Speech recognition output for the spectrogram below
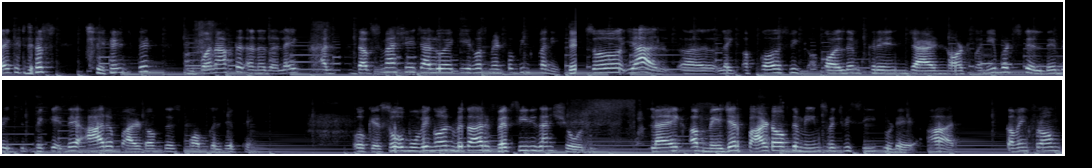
like it just changed it one after another. Like a Dubsmash se ki it was meant for being funny. So yeah, uh, like of course we call them cringe and not funny, but still they they are a part of this pop culture thing. Okay, so moving on with our web series and shows. Like a major part of the memes which we see today are coming from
